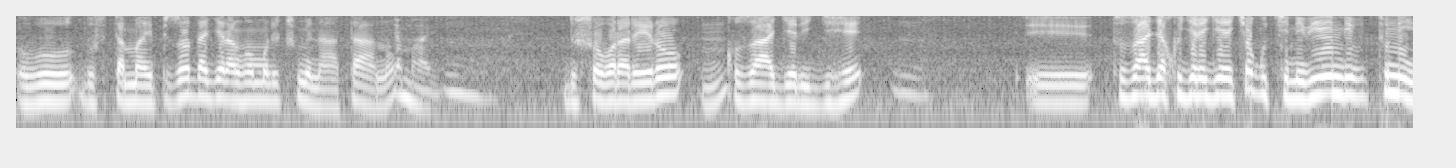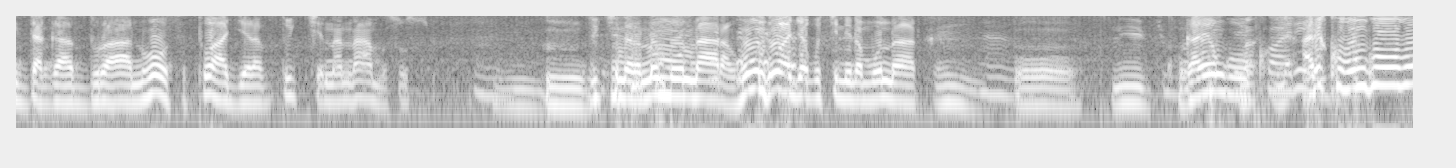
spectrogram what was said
ubu dufite ama episode agera nko muri cumi n'atanu. Dushobora rero kuzagera igihe eh, tuzajya kugera igihe cyo gukina ibindi tunidagadura ahantu hose tuhagera dukina nta mususu. Mm, dukinira no mu ntara nk'ubu ntiwajya gukinira mu ntara. Mm. ni byo. Ngayo nguko ariko ubu ngubu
